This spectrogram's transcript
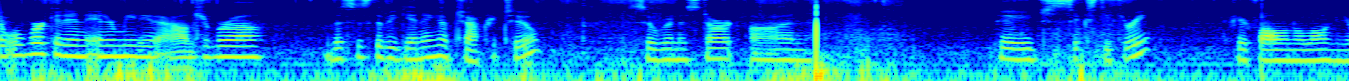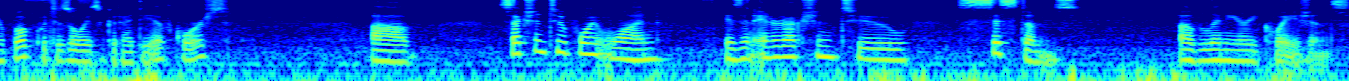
right, we're working in intermediate algebra. This is the beginning of chapter 2. So we're going to start on page 63, if you're following along in your book, which is always a good idea, of course. Uh, section 2.1 is an introduction to systems of linear equations.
